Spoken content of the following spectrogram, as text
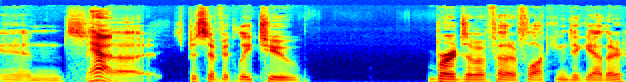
and yeah. uh, specifically to birds of a feather flocking together?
